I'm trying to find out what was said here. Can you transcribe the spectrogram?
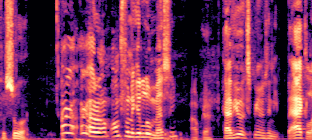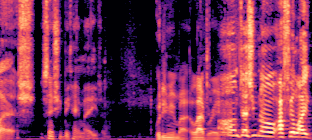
For sure. I got, I got. I'm, I'm finna get a little messy. okay. Have you experienced any backlash since you became an agent? What do you mean by elaborate? Um, just you know, I feel like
